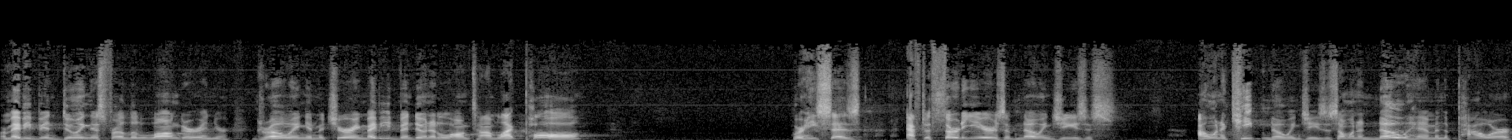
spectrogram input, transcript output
Or maybe you've been doing this for a little longer and you're growing and maturing. Maybe you've been doing it a long time, like Paul, where he says, after 30 years of knowing Jesus, I want to keep knowing Jesus. I want to know him and the power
